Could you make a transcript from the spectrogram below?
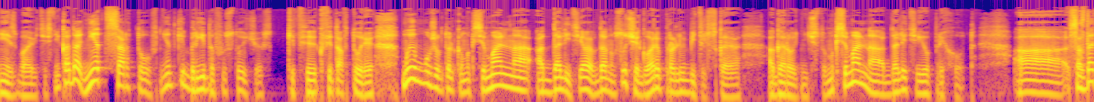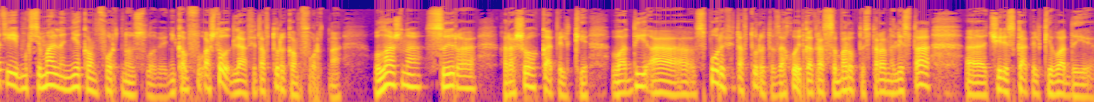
не избавитесь никогда. Нет сортов, нет гибридов устойчивых к фитофторе. Мы можем только максимально отдалить, я в данном случае говорю про любительское огородничество, максимально отдалить ее приход. А создать ей максимально некомфортные условия. А что для фитофторы комфортно? Влажно, сыро, хорошо, капельки воды, а споры фитофторы это заходят как раз с оборотной стороны листа э, через капельки воды,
